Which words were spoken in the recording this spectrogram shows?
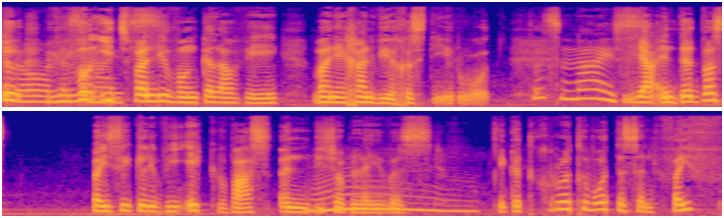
Sure, Wie wil nice. iets van die winkel af hê wanneer jy gaan weer gestuur word. Dis nice. Ja, en dit was basically wie ek was in Bishop mm. Lywes. Ek het groot geword tussen 5,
